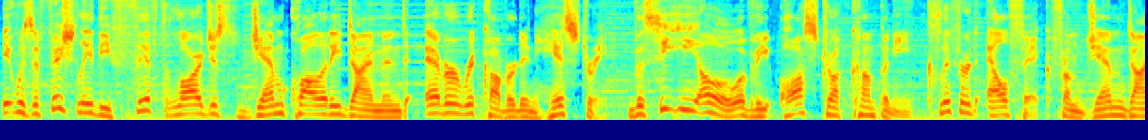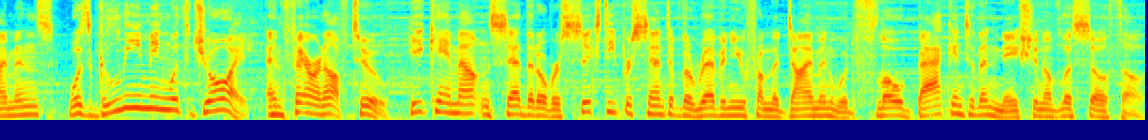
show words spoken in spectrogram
It was officially the fifth largest gem quality diamond ever recovered in history. The CEO of the awestruck company, Clifford Elphick from Gem Diamonds, was gleaming with joy, and fair enough too. He came out and said that over 60% of the revenue from the diamond would flow back into the nation of Lesotho,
